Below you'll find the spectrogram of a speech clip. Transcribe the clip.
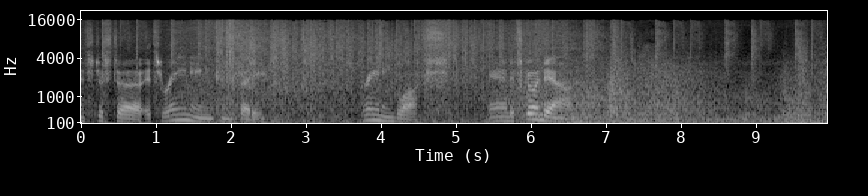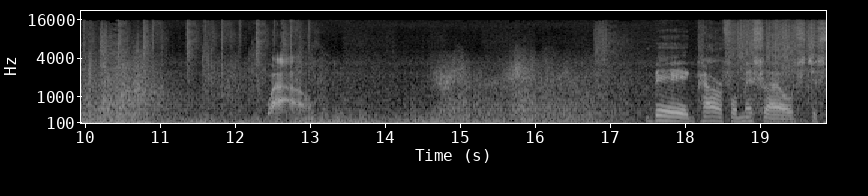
It's just, uh, it's raining confetti. Raining blocks. And it's going down. Wow. Big, powerful missiles just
